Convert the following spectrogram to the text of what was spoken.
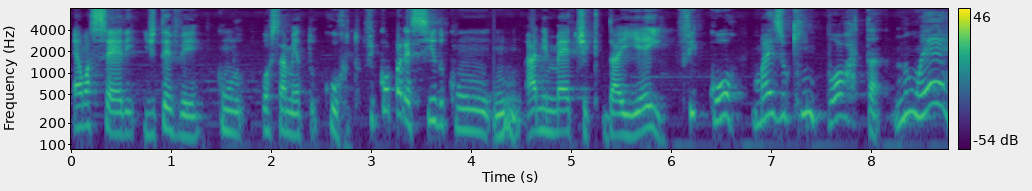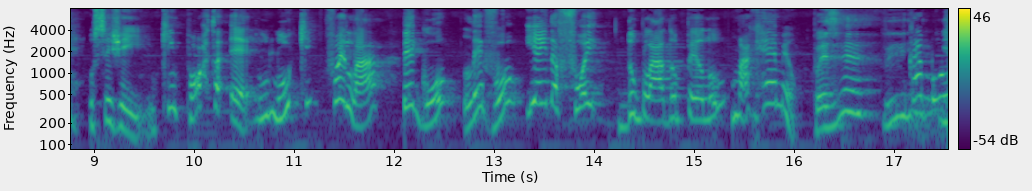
é uma série de TV com orçamento curto. Ficou parecido com um animatic da EA? Ficou. Mas o que importa não é o CGI. O que importa é o Luke foi lá, pegou, levou e ainda foi dublado pelo Mark Hamill. Pois é. E- Acabou, e-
